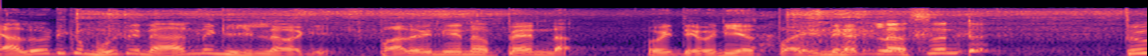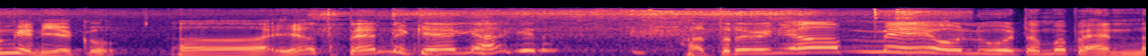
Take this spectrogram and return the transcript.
යාලෝටික මුද නාන්න ගහිල්ලාගේ පලවෙනියන පැන්න. ඔය දෙවනියත් පයින් හැරි ලස්සට තුන්ගෙනියකෝ එයත් පැන්න කෑගාගෙන හතරවෙනි අම්මේ ඔල්ලුවටම පැන්න.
